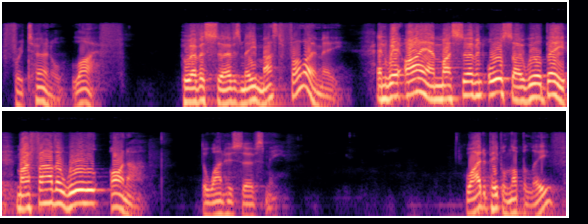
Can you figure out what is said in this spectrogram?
for eternal life. Whoever serves me must follow me. And where I am, my servant also will be. My Father will honour the one who serves me. Why do people not believe?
